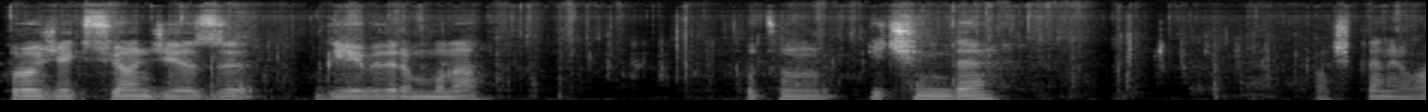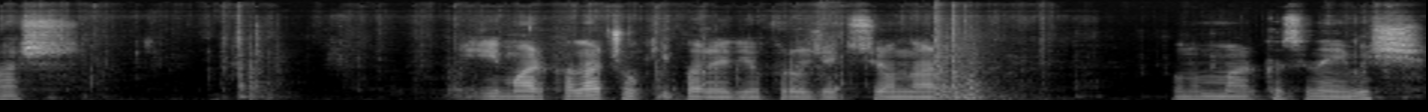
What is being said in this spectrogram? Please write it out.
Projeksiyon cihazı diyebilirim buna. Kutunun içinde başka ne var? İyi markalar çok iyi para ediyor projeksiyonlar. Bunun markası neymiş?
